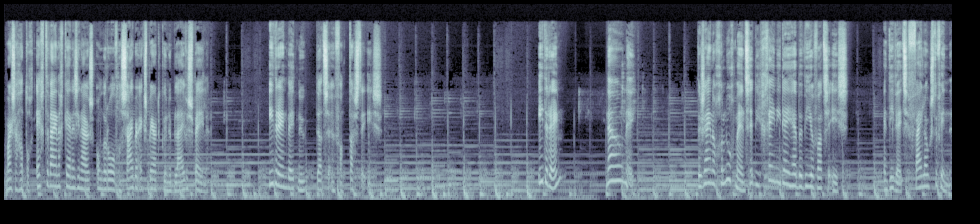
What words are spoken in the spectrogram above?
maar ze had toch echt te weinig kennis in huis om de rol van cyber-expert te kunnen blijven spelen. Iedereen weet nu dat ze een fantaste is. Iedereen? Nou, nee. Er zijn nog genoeg mensen die geen idee hebben wie of wat ze is. En die weet ze feilloos te vinden.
